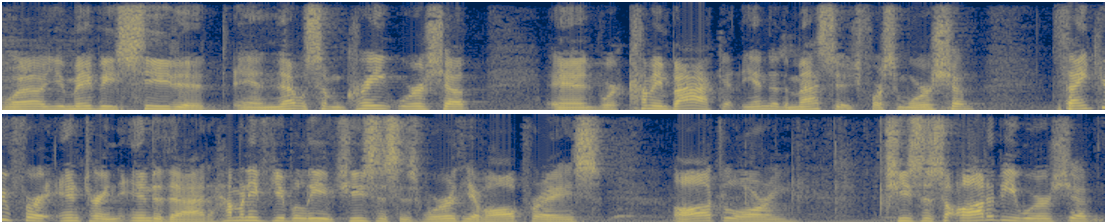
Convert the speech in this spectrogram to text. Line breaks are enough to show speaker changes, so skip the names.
Well, you may be seated, and that was some great worship. And we're coming back at the end of the message for some worship. Thank you for entering into that. How many of you believe Jesus is worthy of all praise, all glory? Jesus ought to be worshiped.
